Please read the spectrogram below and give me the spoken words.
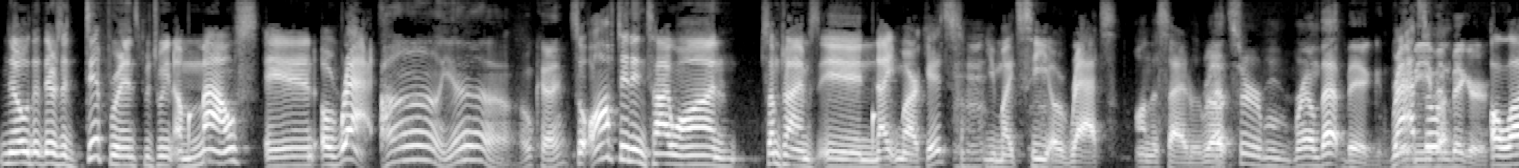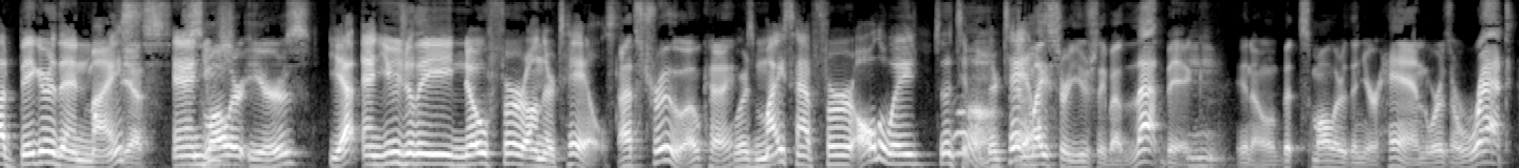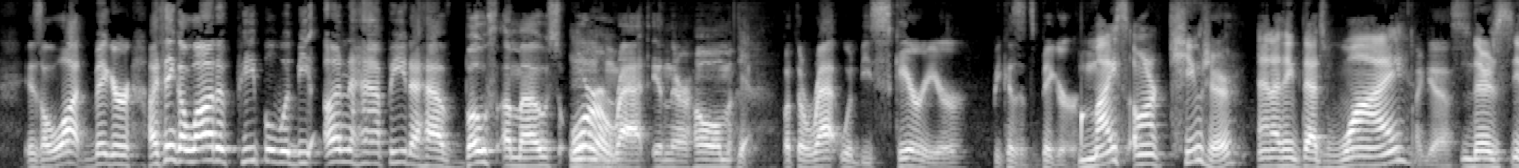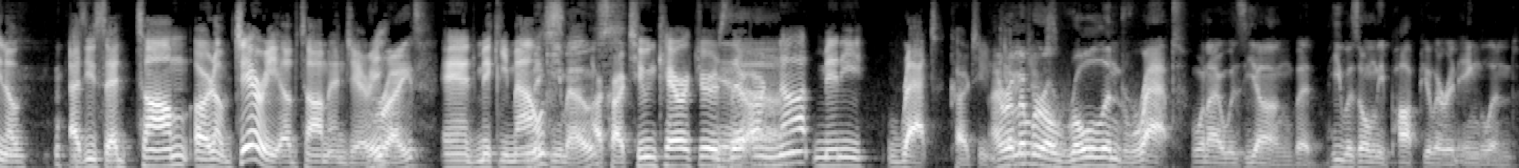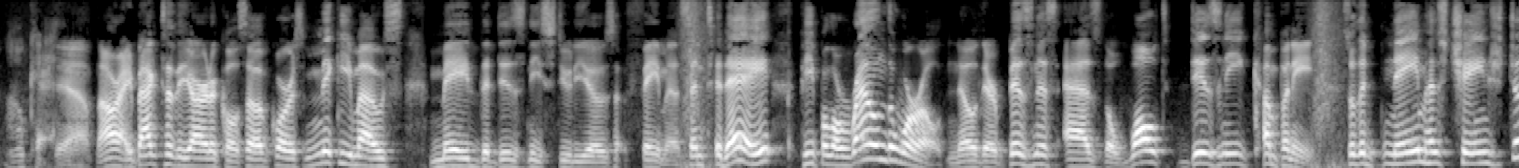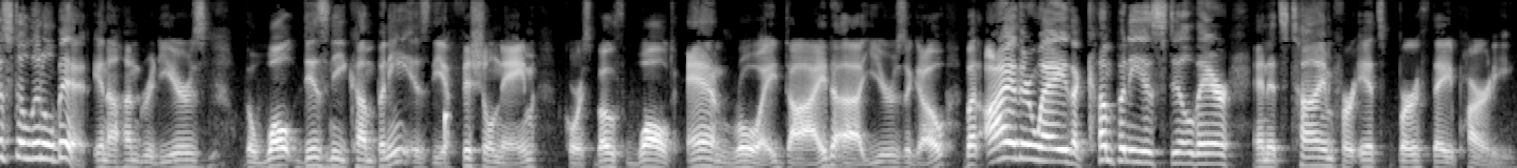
know that there's a difference between a mouse and a rat. Ah, yeah. Okay. So often in Taiwan, sometimes in night markets, Mm-hmm. you might see a rat on the side of the road. Rats are around that big. Rats maybe are even bigger. A lot bigger than mice. Yes. And Smaller ears. Yeah, and usually no fur on their tails. That's true. Okay. Whereas mice have fur all the way to the tip Oh, of their And tail. mice are usually about that big, Mm-hmm. you know, a bit smaller than your hand, whereas a rat is a lot bigger. I think a lot of people would be unhappy to have both a mouse or a rat in their home. Mm-hmm. Yeah. But the rat would be scarier because it's bigger, mice are cuter, and I think that's why I guess. there's, you know, as you said, Tom, or no, Jerry of Tom and Jerry. Right. And Mickey Mouse. Mickey Mouse. Are cartoon characters. There are not many rat cartoon I remember a. Roland rat when I was young, but he was only popular in England. Okay. Yeah. All right, back to the article. So, of course, Mickey Mouse made the Disney studios famous. And today, people around the world know their business as the Walt Disney Company. So the name has changed just a little bit in a hundred years. The Walt Disney Company is the official name. Of course, both Walt and Roy died uh, years ago. But either way, the company is still there, and it's time for its birthday party.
